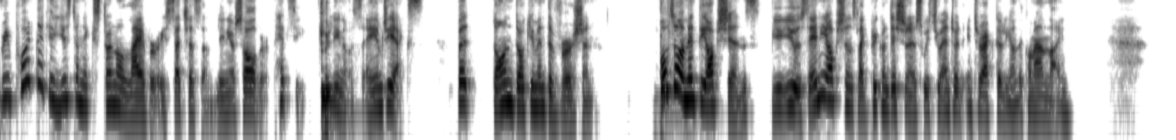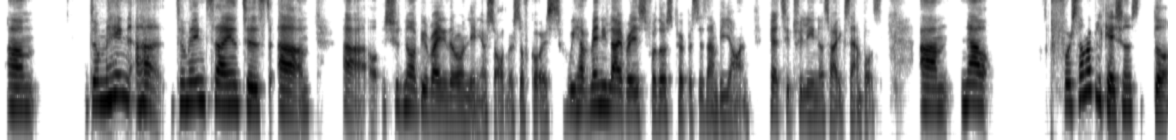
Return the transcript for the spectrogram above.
report that you used an external library such as a linear solver, PETSc, Trilinos, AMGX, but don't document the version also omit the options you used, any options like preconditioners, which you entered interactively on the command line. Um, domain, uh, domain scientists um, uh, should not be writing their own linear solvers, of course. We have many libraries for those purposes and beyond. PETSc, Trilinos are examples. Um, now, for some applications, the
